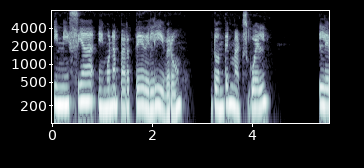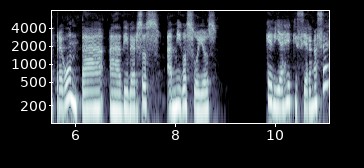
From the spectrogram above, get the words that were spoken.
inicia en una parte del libro donde Maxwell le pregunta a diversos amigos suyos qué viaje quisieran hacer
